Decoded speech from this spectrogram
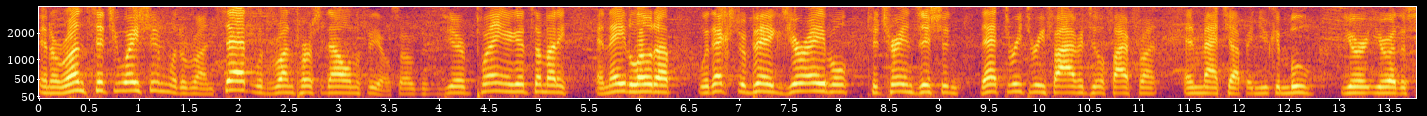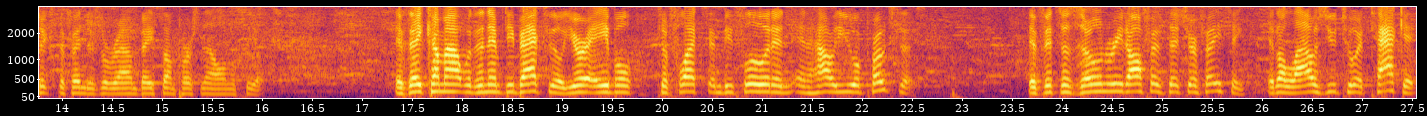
In a run situation, with a run set, with run personnel on the field. So if you're playing against somebody and they load up with extra bigs, you're able to transition that 335 into a five front and match up, and you can move your, your other six defenders around based on personnel on the field. If they come out with an empty backfield, you're able to flex and be fluid in, in how you approach this. If it's a zone read offense that you're facing, it allows you to attack it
